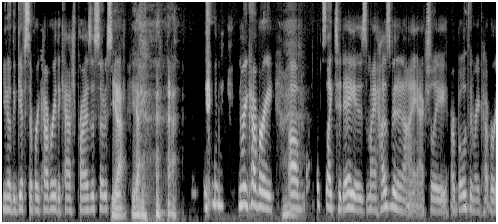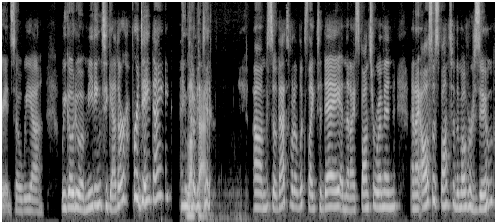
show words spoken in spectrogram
You know, the gifts of recovery, the cash prizes, so to speak. Yeah, yeah. in recovery. Um, what it looks like today is my husband and I actually are both in recovery, and so we uh we go to a meeting together for date night and Love go to that. dinner. Um, so that's what it looks like today. And then I sponsor women, and I also sponsor them over Zoom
